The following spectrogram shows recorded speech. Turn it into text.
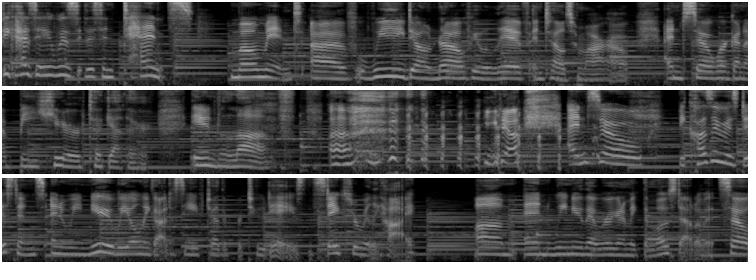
Because it was this intense moment of we don't know if we will live until tomorrow and so we're gonna be here together in love uh, you know and so because it was distance and we knew we only got to see each other for two days the stakes were really high um, and we knew that we were going to make the most out of it. So,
